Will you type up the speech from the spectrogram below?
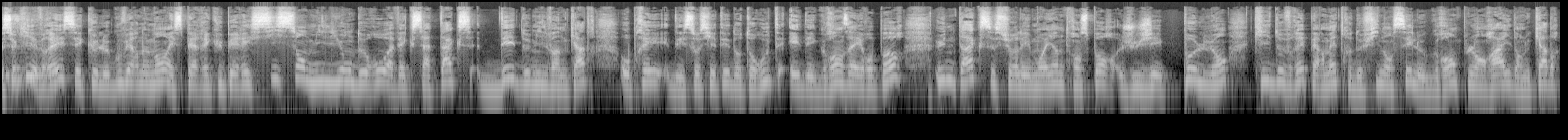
Ce qui est vrai, c'est que le gouvernement espère récupérer 600 millions d'euros avec sa taxe dès 2024 auprès des sociétés d'autoroutes et des grands aéroports. Une taxe sur les moyens de transport jugés polluants qui devrait permettre de financer le grand plan rail dans le cadre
